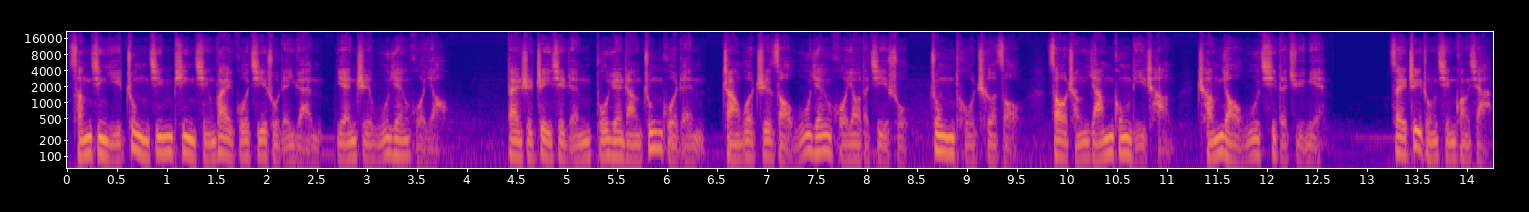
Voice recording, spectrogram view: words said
曾经以重金聘请外国技术人员研制无烟火药，但是这些人不愿让中国人掌握制造无烟火药的技术，中途撤走，造成佯攻离场、成药无期的局面。在这种情况下，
